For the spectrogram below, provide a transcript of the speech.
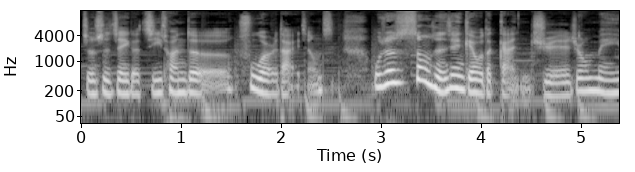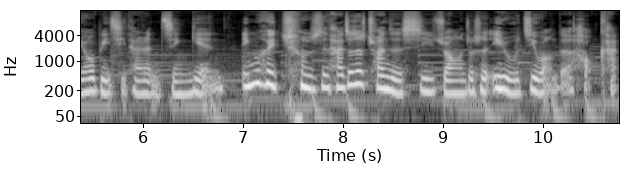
就是这个集团的富二代这样子。我觉得宋承宪给我的感觉就没有比其他人惊艳，因为就是他就是穿着西装，就是一如既往的好看，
